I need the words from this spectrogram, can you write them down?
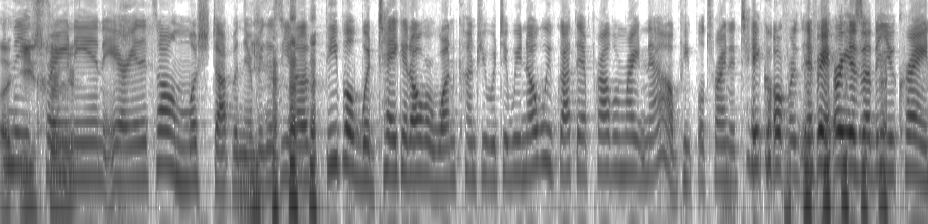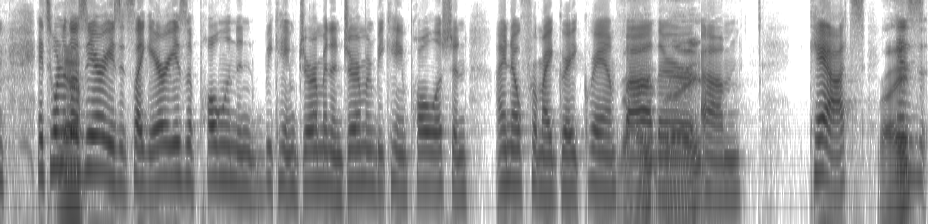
uh, in the eastern. Ukrainian area. It's all mushed up in there because you know people would take it over one country. Which we know we've got that problem right now. People trying to take over the areas of the Ukraine. It's one of those areas. It's like areas of Poland and became German, and German became Polish. And I know for my great grandfather, right. um, Katz, Right. his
